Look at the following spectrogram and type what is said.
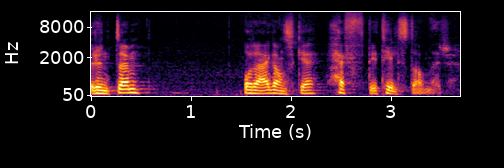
rundt dem. Og det er ganske heftige tilstander.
